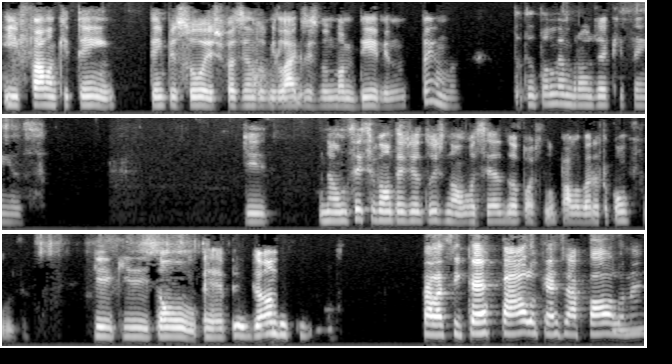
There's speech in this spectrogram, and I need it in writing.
e falam que tem tem pessoas fazendo milagres no nome dele. Não tem uma. Tô tentando lembrar onde é que tem isso de não, não sei se vão até Jesus, não. Você é do apóstolo Paulo, agora eu tô confusa. Que estão é, pregando. Fala assim, quer Paulo, quer de Apolo, né?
